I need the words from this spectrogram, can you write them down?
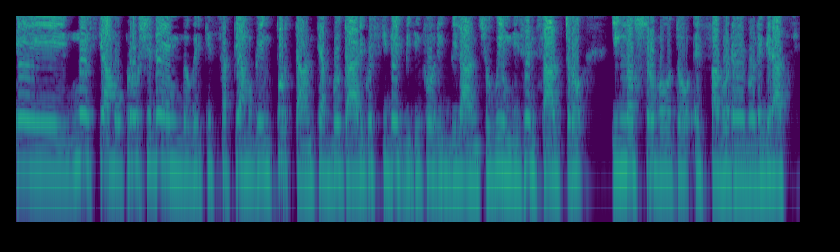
e noi stiamo procedendo perché sappiamo che è importante a votare questi debiti fuori bilancio, quindi senz'altro il nostro voto è favorevole. Grazie.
